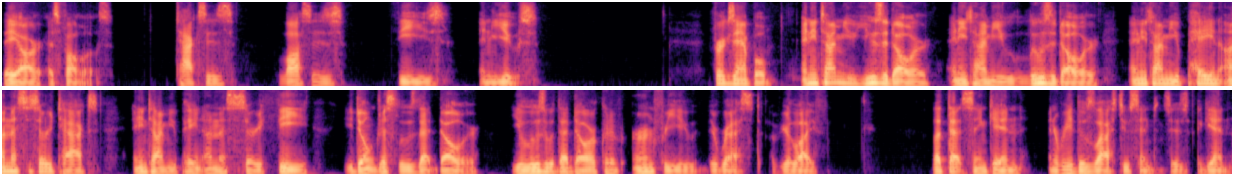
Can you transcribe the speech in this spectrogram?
They are as follows taxes, losses, fees, and use. For example, anytime you use a dollar, anytime you lose a dollar, anytime you pay an unnecessary tax, anytime you pay an unnecessary fee, you don't just lose that dollar you lose what that dollar could have earned for you the rest of your life. Let that sink in and read those last two sentences again.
